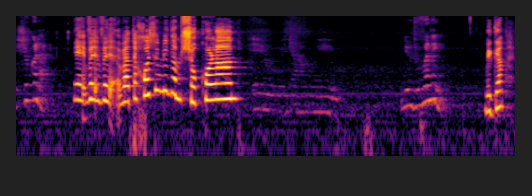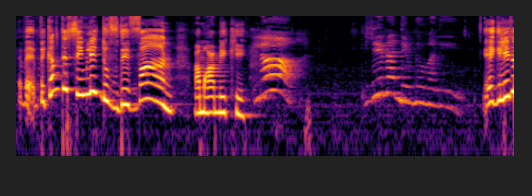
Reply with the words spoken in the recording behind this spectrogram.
ושוקולד. ואתה יכול לשים לי גם שוקולד? וגם, וגם תשים לי דובדבן, אמרה מיקי. לא, גלידה דובדבנים. גלידה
